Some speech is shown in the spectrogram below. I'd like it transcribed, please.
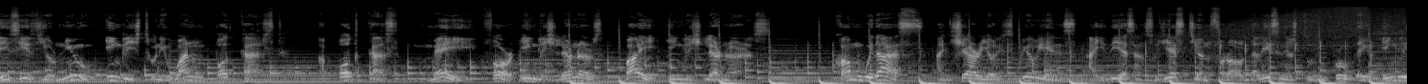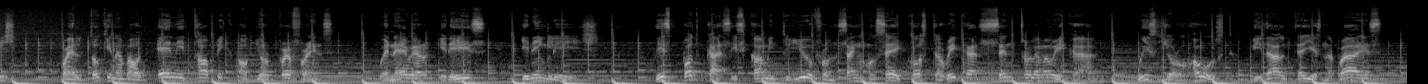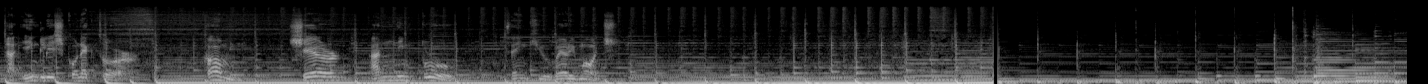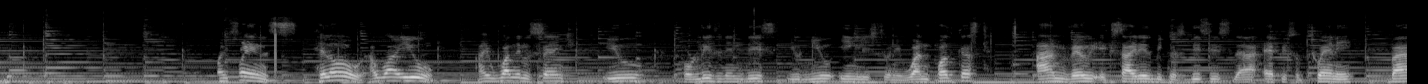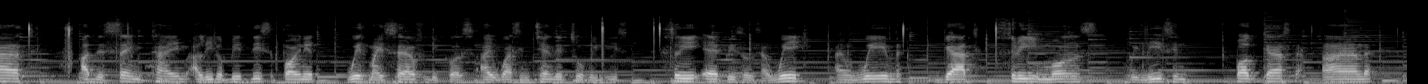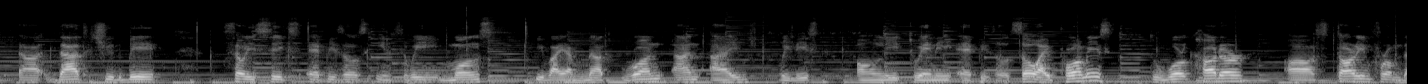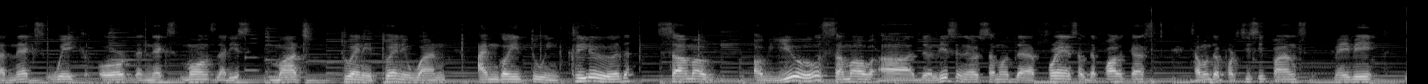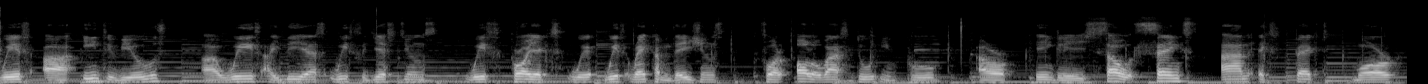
This is your new English 21 podcast, a podcast made for English learners by English learners. Come with us and share your experience, ideas, and suggestions for all the listeners to improve their English while talking about any topic of your preference, whenever it is in English. This podcast is coming to you from San Jose, Costa Rica, Central America, with your host, Vidal Telles Narvaez, the English Connector. Come, share, and improve. Thank you very much. My friends, hello, how are you? I wanted to thank you for listening this your new English 21 podcast. I'm very excited because this is the episode 20, but at the same time a little bit disappointed with myself because I was intended to release three episodes a week and we've got three months releasing podcast and uh, that should be 36 episodes in three months if I am not wrong and I've released only 20 episodes. So I promise to work harder uh, starting from the next week or the next month, that is March 2021. I'm going to include some of, of you, some of uh, the listeners, some of the friends of the podcast, some of the participants, maybe with uh, interviews, uh, with ideas, with suggestions, with projects, with, with recommendations for all of us to improve our English. So thanks and expect more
